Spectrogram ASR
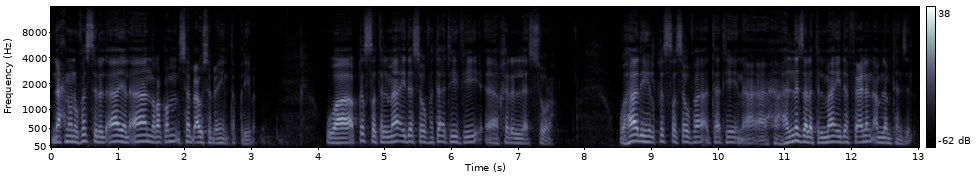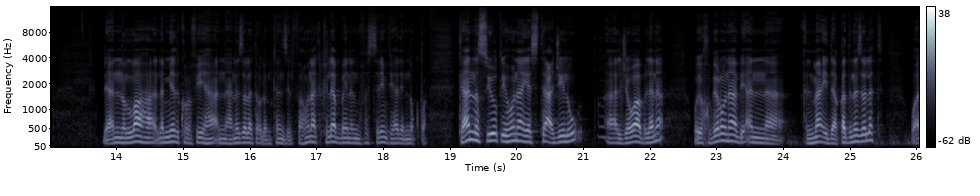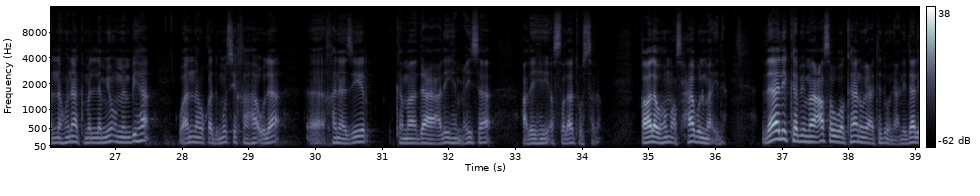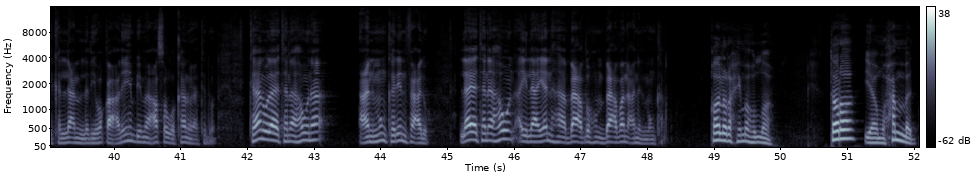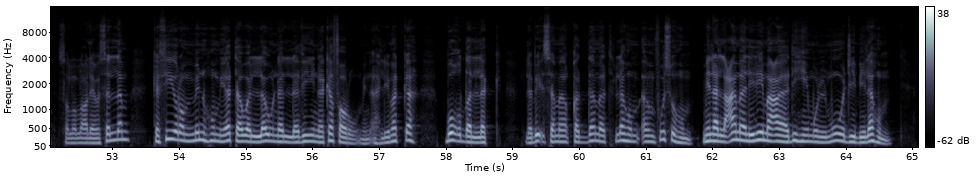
نحن نفسر الآية الآن رقم 77 تقريبا. وقصة المائدة سوف تأتي في آخر السورة. وهذه القصة سوف تأتي هل نزلت المائدة فعلا أم لم تنزل؟ لأن الله لم يذكر فيها أنها نزلت أو لم تنزل. فهناك خلاف بين المفسرين في هذه النقطة. كأن السيوطي هنا يستعجل الجواب لنا ويخبرنا بأن المائدة قد نزلت وأن هناك من لم يؤمن بها وأنه قد مسخ هؤلاء آه، خنازير كما دعا عليهم عيسى عليه الصلاة والسلام. قال وهم أصحاب المائدة. ذلك بما عصوا وكانوا يعتدون. يعني ذلك اللعن الذي وقع عليهم بما عصوا وكانوا يعتدون. كانوا لا يتناهون عن منكر فعلوه. لا يتناهون أي لا ينهى بعضهم بعضا عن المنكر. قال رحمه الله ترى يا محمد صلى الله عليه وسلم كثير منهم يتولون الذين كفروا من أهل مكة بغضا لك لبئس ما قدمت لهم أنفسهم من العمل لمعادهم الموجب لهم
